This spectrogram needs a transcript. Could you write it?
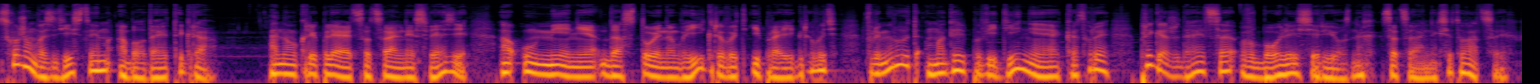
Схожим воздействием обладает игра. Она укрепляет социальные связи, а умение достойно выигрывать и проигрывать формирует модель поведения, которая пригождается в более серьезных социальных ситуациях.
